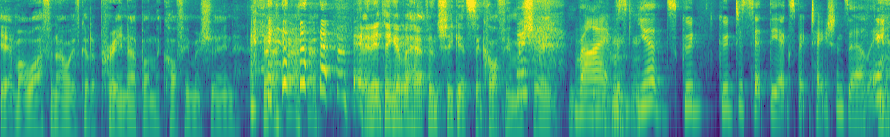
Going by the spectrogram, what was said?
yeah, my wife and I, we've got a prenup on the coffee machine. If anything ever happens, she gets the coffee machine. right. It was, yeah, it's good. Good to set the expectations early.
